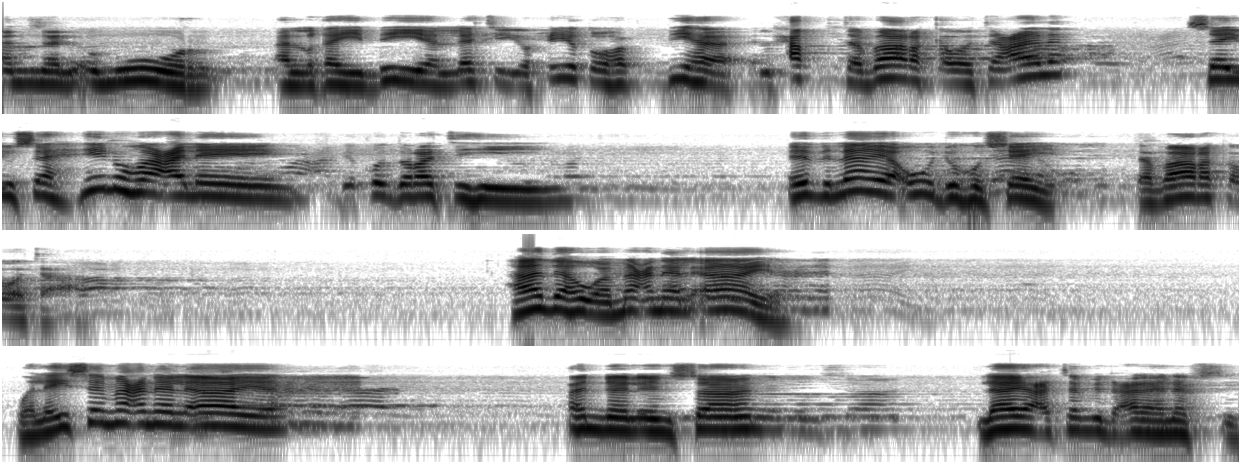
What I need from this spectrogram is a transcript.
أن الأمور الغيبية التي يحيط بها الحق تبارك وتعالى سيسهلها عليه بقدرته إذ لا يؤوده شيء تبارك وتعالى. هذا هو معنى الآية. وليس معنى الآية أن الإنسان لا يعتمد على نفسه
